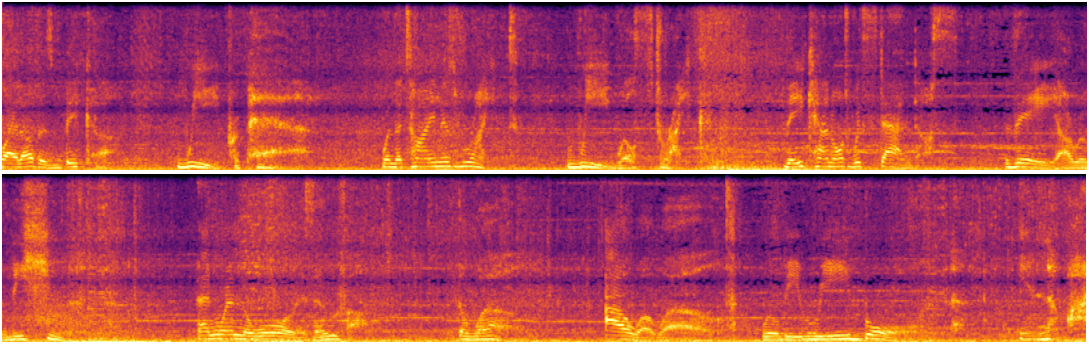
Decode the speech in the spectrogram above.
While others bicker, we prepare. When the time is right, we will strike. They cannot withstand us. They are only human. And when the war is over, the world, our world, will be reborn in ice.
